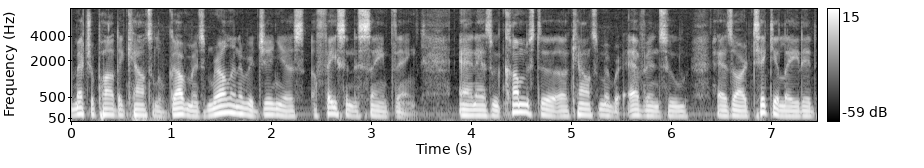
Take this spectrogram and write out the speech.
Metropolitan Council of Governments, Maryland and Virginia is facing the same thing. And as it comes to uh, Councilmember Evans, who has articulated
